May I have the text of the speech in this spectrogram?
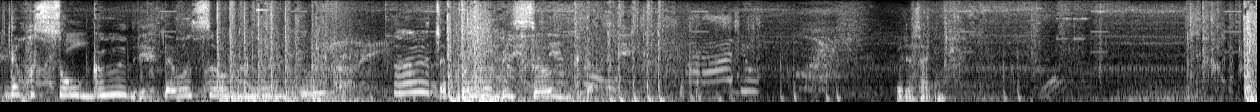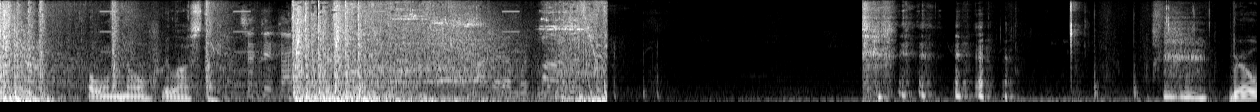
that was so good. That was so good. Ah, that play would be so good. Wait a second. Oh no, we lost. Bro,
